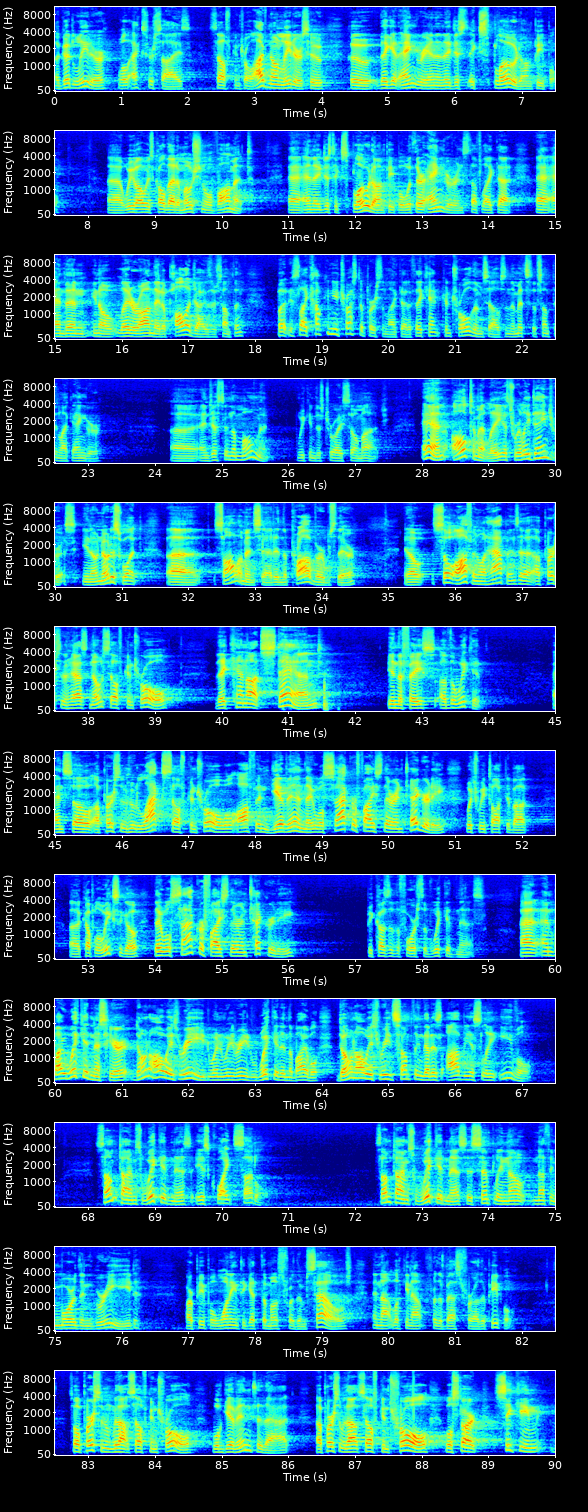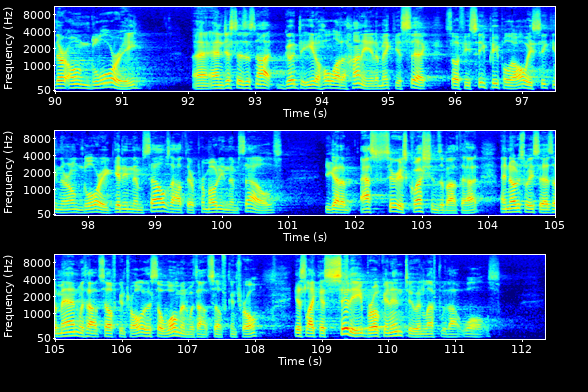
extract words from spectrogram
A good leader will exercise self control. I've known leaders who, who they get angry and then they just explode on people. Uh, we always call that emotional vomit. and they just explode on people with their anger and stuff like that. and then, you know, later on they'd apologize or something. But it's like, how can you trust a person like that if they can't control themselves in the midst of something like anger? Uh, and just in the moment, we can destroy so much. And ultimately, it's really dangerous. You know, notice what uh, Solomon said in the Proverbs there. You know, so often what happens, a, a person who has no self control, they cannot stand in the face of the wicked. And so a person who lacks self control will often give in. They will sacrifice their integrity, which we talked about uh, a couple of weeks ago. They will sacrifice their integrity because of the force of wickedness. And, and, by wickedness here, don't always read, when we read wicked in the Bible, don't always read something that is obviously evil. Sometimes wickedness is quite subtle. Sometimes wickedness is simply no, nothing more than greed, or people wanting to get the most for themselves and not looking out for the best for other people. So a person without self control will give in to that a person without self control will start seeking their own glory. Uh, and just as it's not good to eat a whole lot of honey, it'll make you sick. So if you see people always seeking their own glory, getting themselves out there, promoting themselves, you got to ask serious questions about that. And notice what he says a man without self control, or this is a woman without self control, is like a city broken into and left without walls.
